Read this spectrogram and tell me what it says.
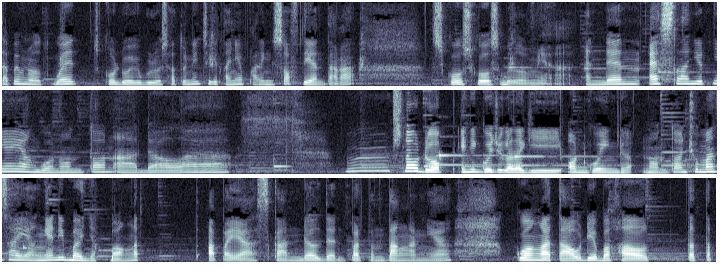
tapi menurut gue school 2021 ini ceritanya paling soft di antara antara school-school sebelumnya. And then S selanjutnya yang gue nonton adalah hmm, Snowdrop. Ini gue juga lagi ongoing nonton. Cuman sayangnya nih banyak banget apa ya skandal dan pertentangannya. Gue nggak tahu dia bakal tetap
